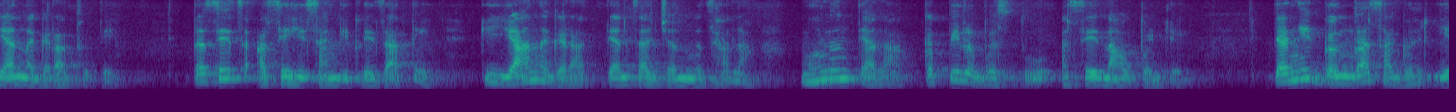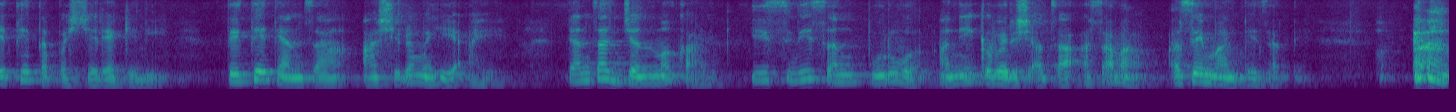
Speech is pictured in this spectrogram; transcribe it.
या नगरात होते. तसेच असेही सांगितले जाते की या नगरात त्यांचा जन्म झाला म्हणून त्याला कपिलवस्तू असे नाव पडले. त्यांनी गंगासागर येथे तपश्चर्या केली. तेथे त्यांचा आश्रमही आहे. त्यांचा जन्मकाळ इसवी सन पूर्व अनेक वर्षाचा असावा असे मानले जाते.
